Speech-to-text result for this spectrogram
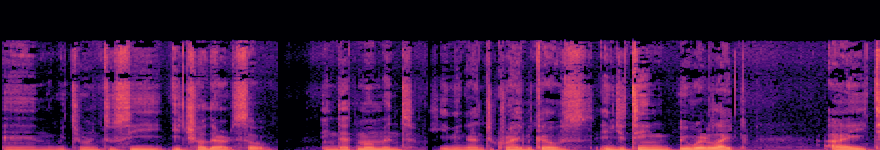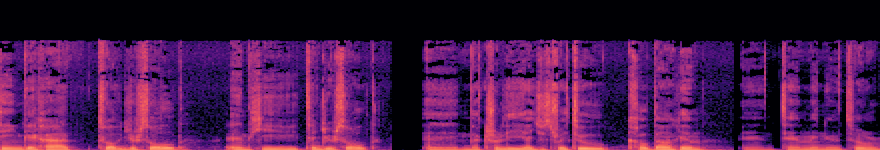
and we turned to see each other. So, in that moment, he began to cry because if you think we were like, I think I had 12 years old and he 10 years old. And actually, I just tried to calm down him. And 10 minutes or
